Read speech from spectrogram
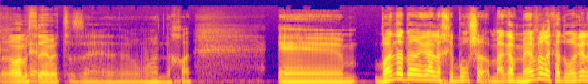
ברמה. מסוימת. זה מאוד נכון. אמ, בוא נדבר רגע על החיבור שלו. אגב, מעבר לכדורגל,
